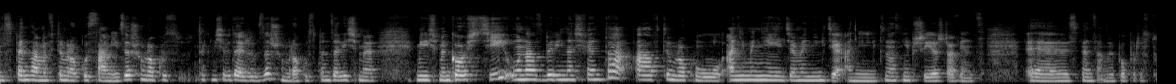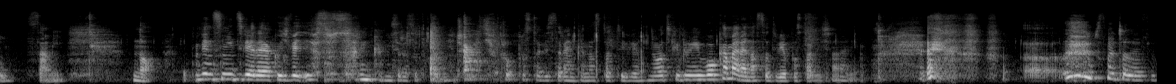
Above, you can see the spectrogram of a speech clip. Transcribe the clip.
y, spędzamy w tym roku sami. W zeszłym roku, tak mi się wydaje, że w zeszłym roku spędzaliśmy, mieliśmy gości, u nas byli na święta, a w tym roku ani my nie jedziemy nigdzie, ani nikt do nas nie przyjeżdża, więc e, spędzamy po prostu sami. No. Więc nic wiele jakoś wie... Jezus, ręka mi zaraz odpadnie. Czekajcie, po- postawię sobie rękę na statywie. Łatwiej by mi było kamerę na statywie postawić, no ale nie. Zmęczona jestem.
